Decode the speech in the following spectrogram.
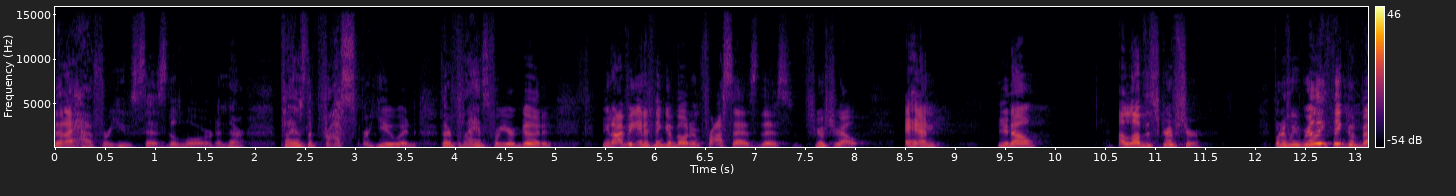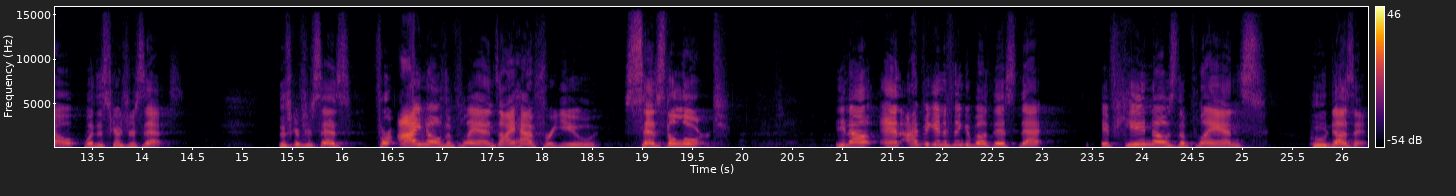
that I have for you, says the Lord. And they're plans to prosper you, and they're plans for your good. And, you know, I begin to think about and process this scripture out. And, you know, I love the scripture. But if we really think about what the scripture says, the scripture says, For I know the plans I have for you, says the Lord. You know, and I begin to think about this that if he knows the plans, who doesn't?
